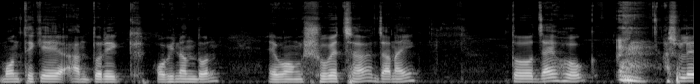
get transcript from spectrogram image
মন থেকে আন্তরিক অভিনন্দন এবং শুভেচ্ছা জানাই। তো যাই হোক, আসলে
